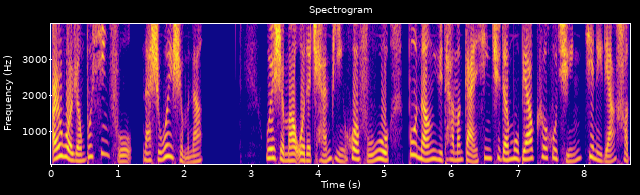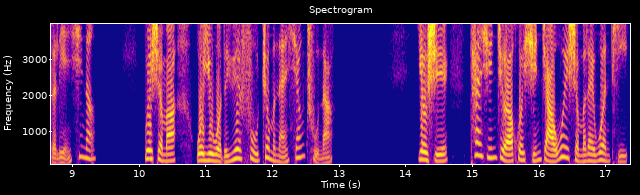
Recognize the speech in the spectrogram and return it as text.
而我仍不幸福，那是为什么呢？为什么我的产品或服务不能与他们感兴趣的目标客户群建立良好的联系呢？为什么我与我的岳父这么难相处呢？有时，探寻者会寻找为什么类问题，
